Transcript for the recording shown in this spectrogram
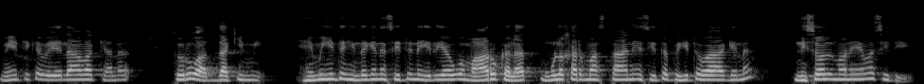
මේ ටික වේලාවක් යනතුරු අත්දකිමි. හිමිහිට හිඳගෙන සිටින ඉරියව්ව මාරු කළත් මූල කර්මස්ථානයේ සිත පිහිටවාගෙන නිසල්මණේම සිටී.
